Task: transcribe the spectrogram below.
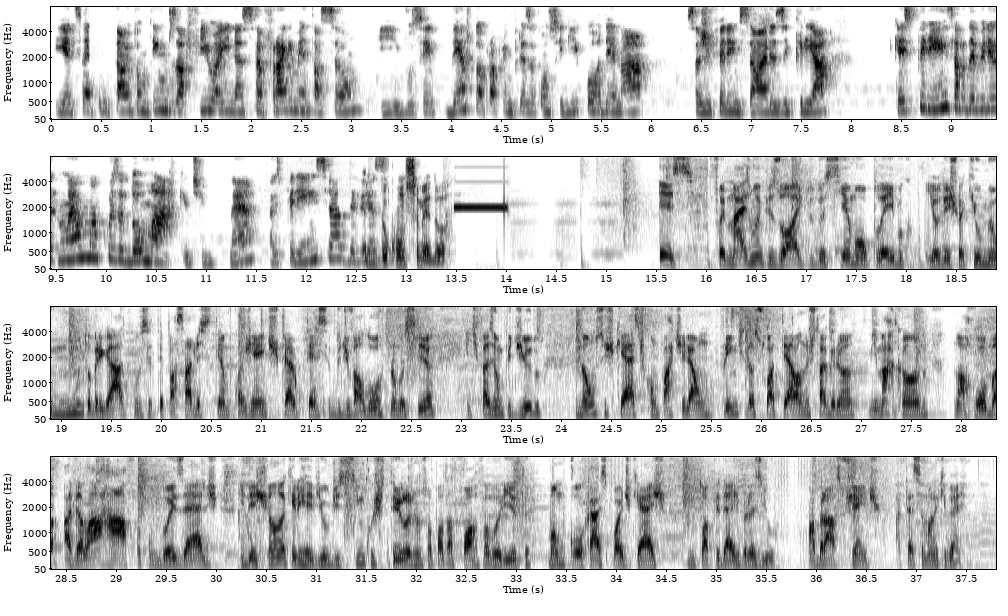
e etc e tal. Então tem um desafio aí nessa fragmentação e você dentro da própria empresa conseguir coordenar essas diferentes áreas e criar que a experiência ela deveria não é uma coisa do marketing, né? A experiência deveria é do ser consumidor. Esse foi mais um episódio do The CMO Playbook e eu deixo aqui o meu muito obrigado por você ter passado esse tempo com a gente. Espero que tenha sido de valor para você e te fazer um pedido. Não se esquece de compartilhar um print da sua tela no Instagram, me marcando no arroba avelarrafa com dois L's e deixando aquele review de cinco estrelas na sua plataforma favorita. Vamos colocar esse podcast no Top 10 Brasil. Um abraço, gente. Até semana que vem.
